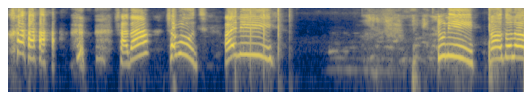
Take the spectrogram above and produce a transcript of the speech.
সাদা সবুজ হয়নি। টুনি নাও তোলো।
